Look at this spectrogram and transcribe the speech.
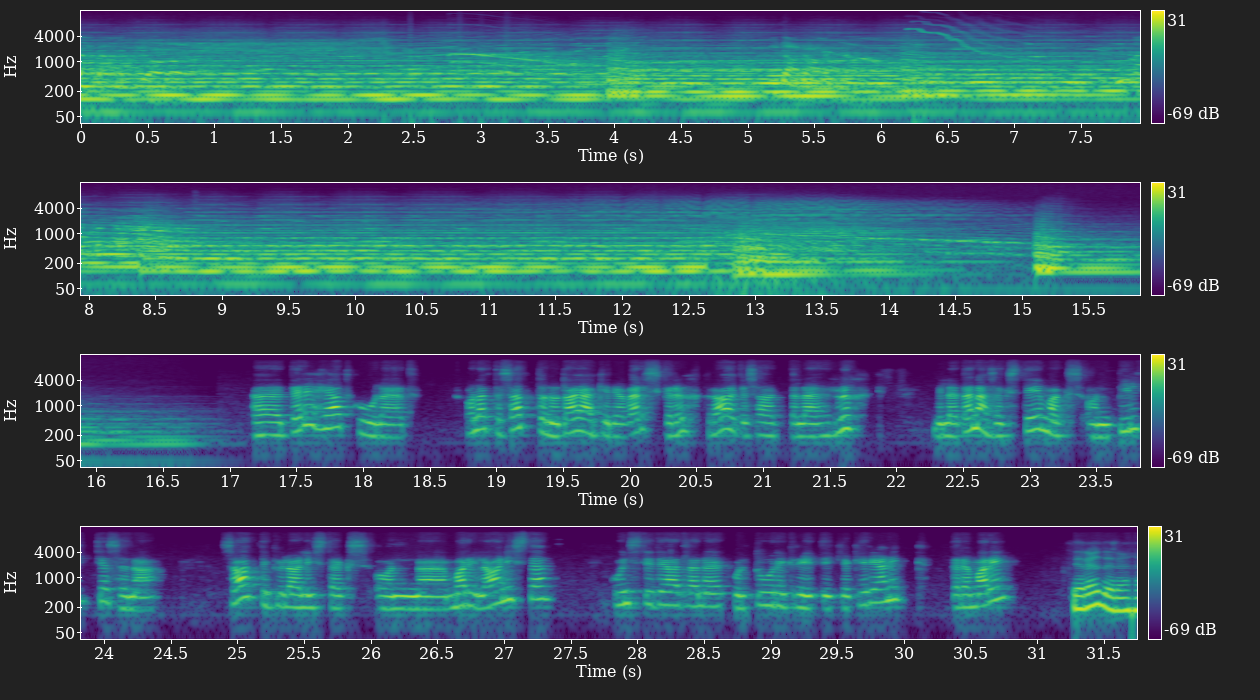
tere, head kuulajad! olete sattunud ajakirja Värske Rõhk raadiosaatele Rõhk, mille tänaseks teemaks on pilt ja sõna. saatekülalisteks on äh, Mari Laaniste, kunstiteadlane, kultuurikriitik ja kirjanik. tere, Mari! tere, tere!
